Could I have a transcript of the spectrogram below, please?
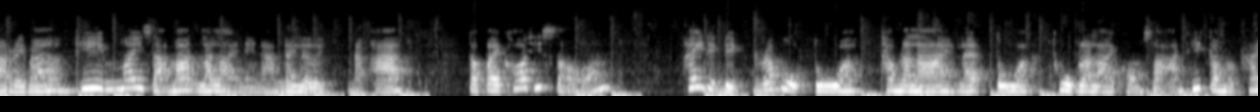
อะไรบ้างที่ไม่สามารถละลายในน้ำได้เลยนะคะ ต่อไปข้อที่ 2 ให้เด็กๆระบุตัวทำละลายและตัวถูกละลายของสารที่กำหนดให้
